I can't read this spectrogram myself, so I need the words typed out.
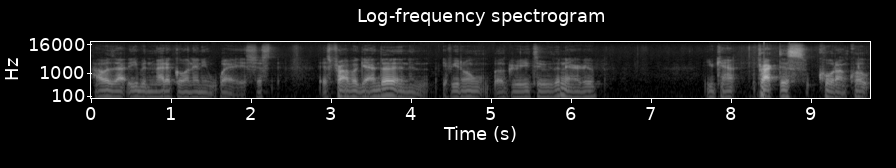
How is that even medical in any way? It's just it's propaganda, and if you don't agree to the narrative, you can't practice quote unquote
